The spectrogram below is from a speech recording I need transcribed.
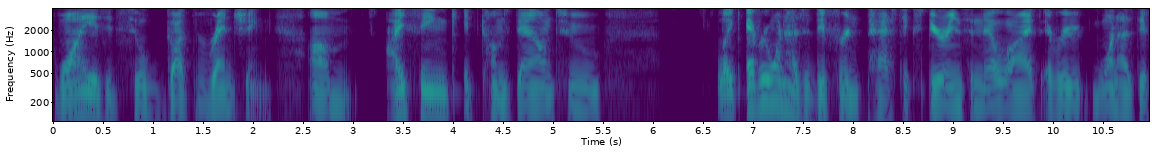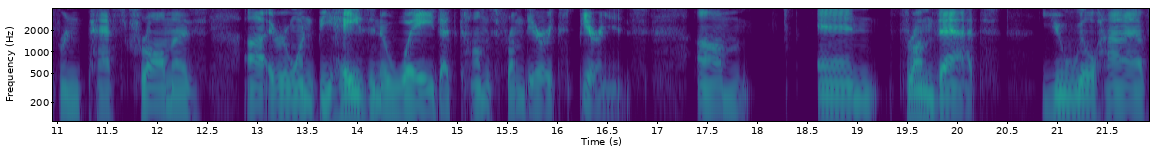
Why is it so gut wrenching? Um, I think it comes down to like everyone has a different past experience in their life, everyone has different past traumas uh, everyone behaves in a way that comes from their experience. Um, and from that, you will have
